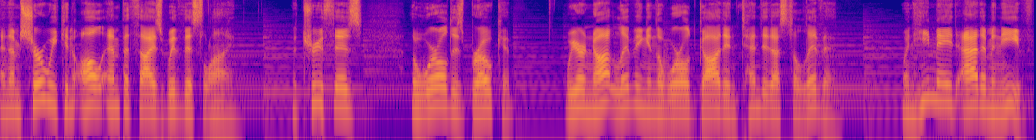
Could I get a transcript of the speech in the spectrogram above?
and I'm sure we can all empathize with this line. The truth is, the world is broken. We are not living in the world God intended us to live in. When He made Adam and Eve,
